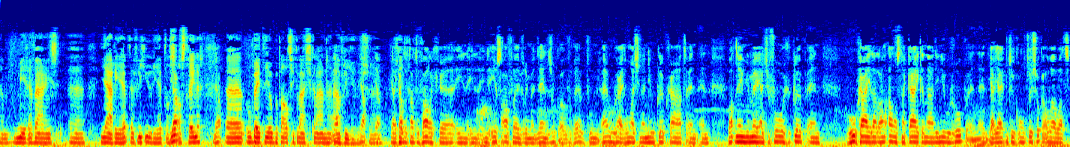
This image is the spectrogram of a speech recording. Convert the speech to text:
hoe meer ervaringsjaren je hebt en vlieguren je hebt als, Ja. als trainer, Ja. eh, hoe beter je ook bepaalde situaties kan aan, Ja. aanvliegen. Dus, Ja, eh, ik had het daar toevallig eh, in, in, in de eerste aflevering met Dennis ook over. Hè. Toen, hè, hoe ga je om als je naar een nieuwe club gaat en, en wat neem je mee uit je vorige club en hoe ga je daar dan anders naar kijken naar die nieuwe groep. En, en ja, jij hebt natuurlijk ondertussen ook al wel wat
